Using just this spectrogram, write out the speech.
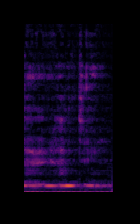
started hunting.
